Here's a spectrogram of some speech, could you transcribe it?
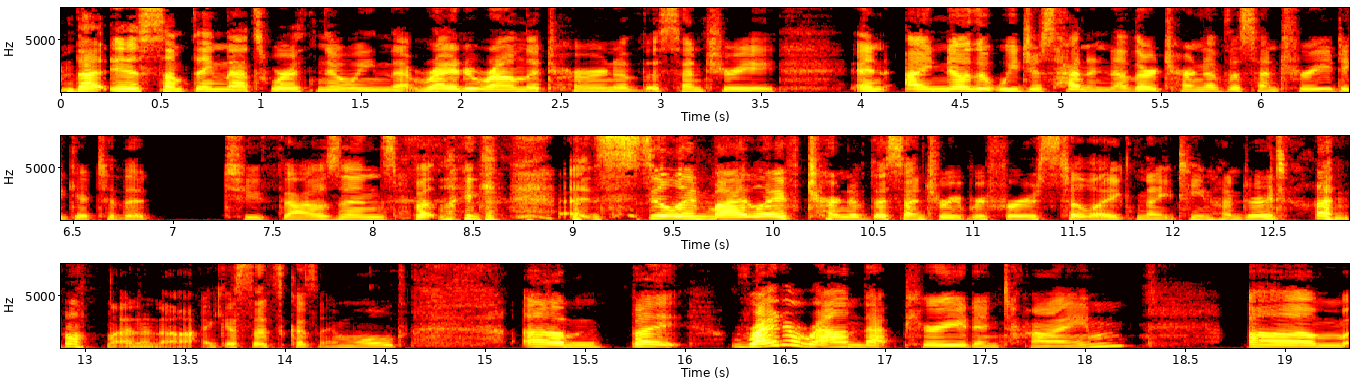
That is something that's worth knowing that right around the turn of the century, and I know that we just had another turn of the century to get to the 2000s, but like still in my life, turn of the century refers to like 1900. I don't, I don't know. I guess that's because I'm old. Um, but right around that period in time, um,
